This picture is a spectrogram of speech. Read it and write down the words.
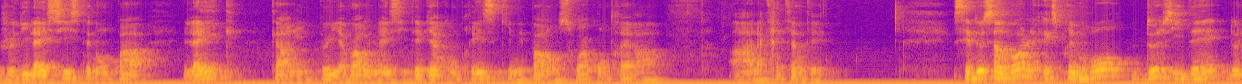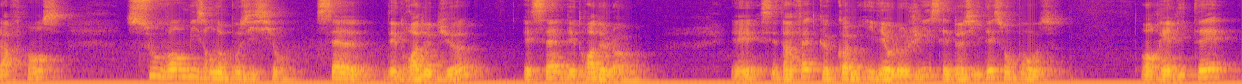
Je dis laïciste et non pas laïque, car il peut y avoir une laïcité bien comprise qui n'est pas en soi contraire à, à la chrétienté. Ces deux symboles exprimeront deux idées de la France souvent mises en opposition, celle des droits de Dieu et celle des droits de l'homme. Et c'est un fait que comme idéologie, ces deux idées s'opposent. En réalité,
